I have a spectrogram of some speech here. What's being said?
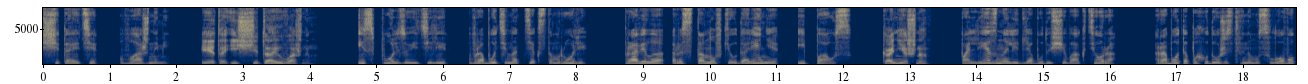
считаете важными? Это и считаю важным. Используете ли в работе над текстом роли правила расстановки ударения и пауз? Конечно. Полезна ли для будущего актера работа по художественному слову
